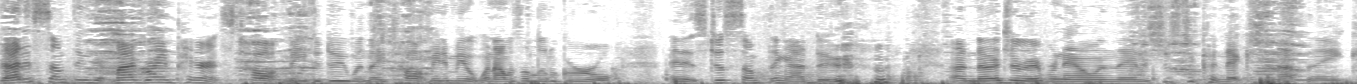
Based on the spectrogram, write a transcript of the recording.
that is something that my grandparents taught me to do when they taught me to milk when I was a little girl. And it's just something I do. I nudge her every now and then. It's just a connection, I think.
